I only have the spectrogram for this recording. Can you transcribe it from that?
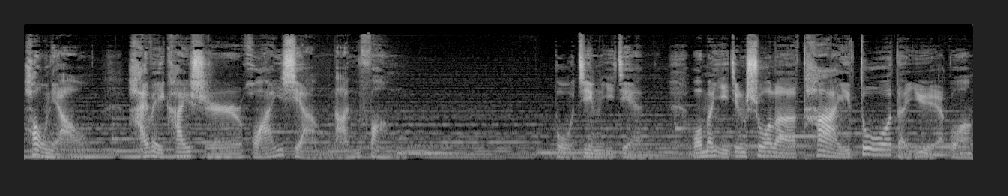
候鸟还未开始怀想南方。不经意间，我们已经说了太多的月光。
